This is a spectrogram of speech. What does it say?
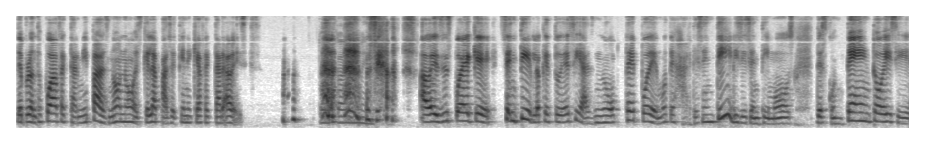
de pronto pueda afectar mi paz. No, no, es que la paz se tiene que afectar a veces. o sea, a veces puede que sentir lo que tú decías, no te podemos dejar de sentir y si sentimos descontento y si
